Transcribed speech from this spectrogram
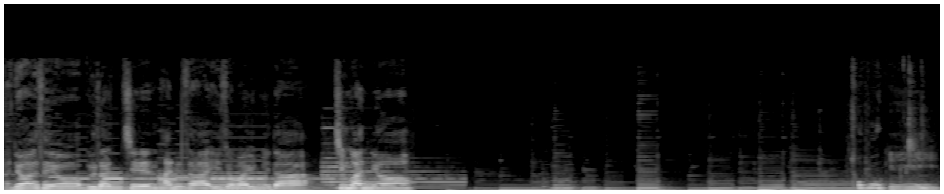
안녕하세요. 의사친 한의사 이정아입니다. 친구 안녕. 초복이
